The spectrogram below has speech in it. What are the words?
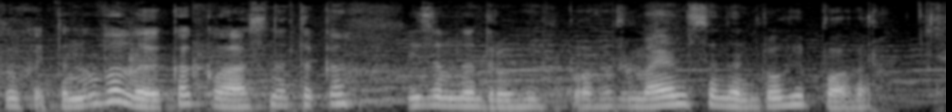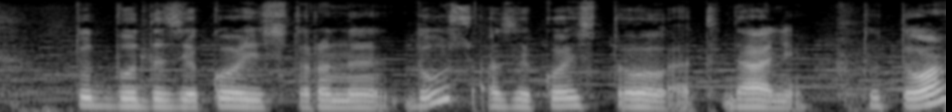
Слухайте, ну велика, класна така. Ліземо на другий поверх. Маємося на другий поверх. Тут буде з якоїсь сторони душ, а з якоїсь туалет. Далі. Тут о,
